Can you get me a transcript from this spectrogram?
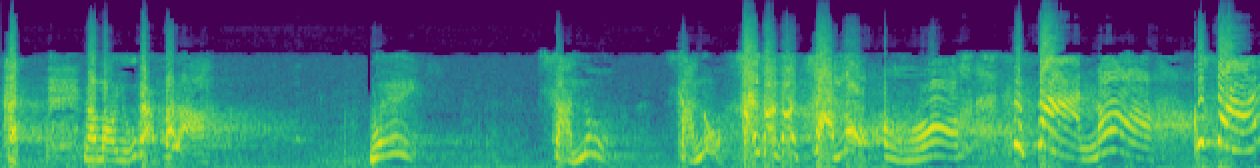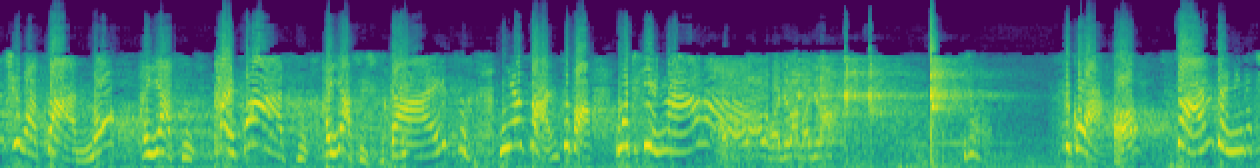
嗨，那么有办法了啊。喂，散喽，散喽，散散散散喽！哦，是伞咯，个伞去哇伞咯，还呀子开发子，还呀子是盖子，你要扇子吧，我去给你拿了。好了，快去拿，快去拿！哟，四哥啊，啊，伞在你个家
